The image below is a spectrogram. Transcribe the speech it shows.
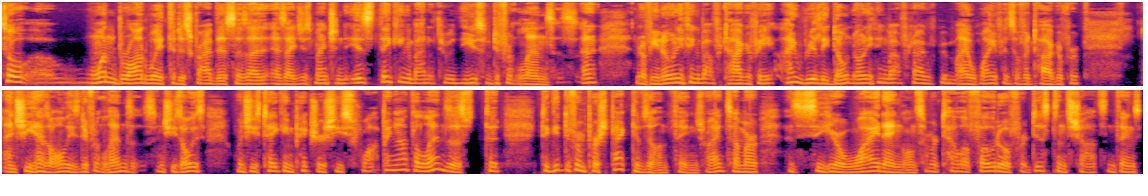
So uh, one broad way to describe this, as I, as I just mentioned, is thinking about it through the use of different lenses. I don't, I don't know if you know anything about photography. I really don't know anything about photography. My wife is a photographer and she has all these different lenses. And she's always when she's taking pictures she's swapping out the lenses to to get different perspectives on things right? Some are as you see here wide angle and some are telephoto for distance shots and things.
